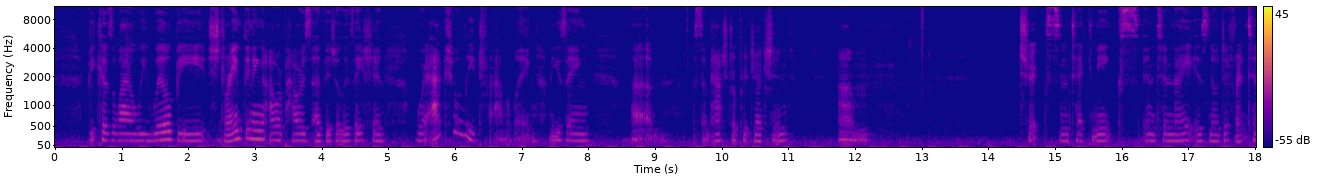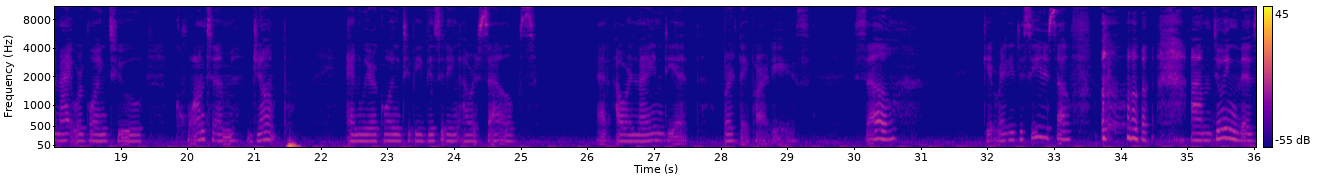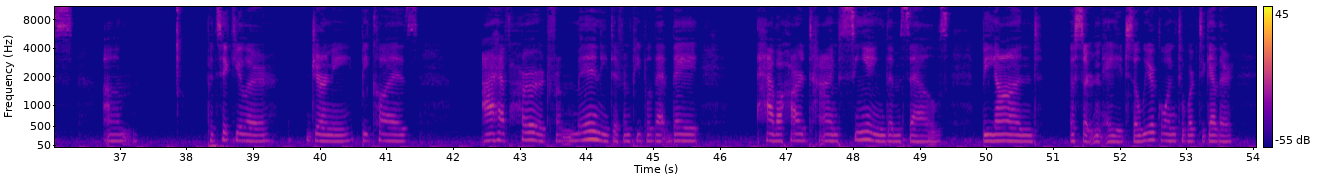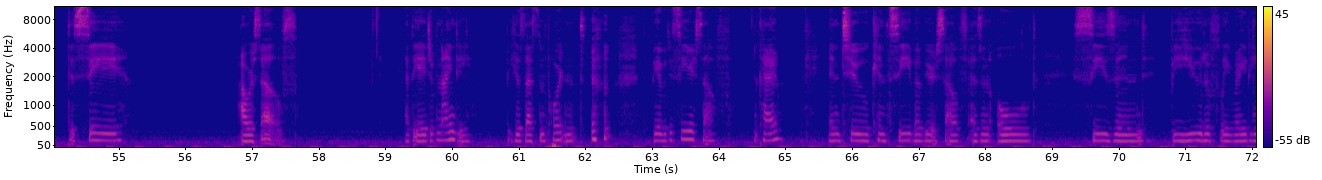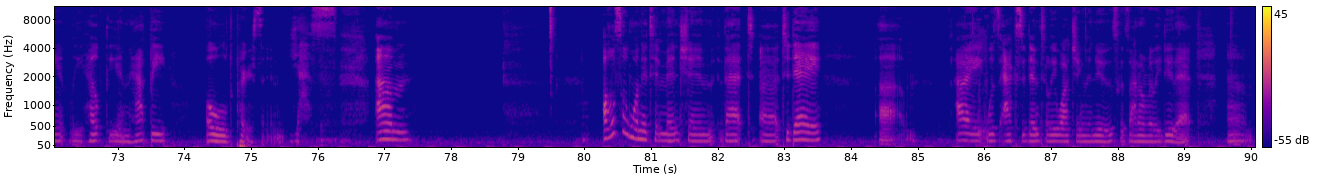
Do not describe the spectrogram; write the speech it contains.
because while we will be strengthening our powers of visualization, we're actually traveling. I'm using um, some astral projection um, tricks and techniques, and tonight is no different. Tonight we're going to quantum jump and we are going to be visiting ourselves at our 90th birthday parties. So, get ready to see yourself. I'm doing this um, particular journey because I have heard from many different people that they have a hard time seeing themselves beyond a certain age. So we are going to work together to see ourselves at the age of 90 because that's important to be able to see yourself, okay? And to conceive of yourself as an old, seasoned, beautifully, radiantly healthy and happy old person. Yes. Um also wanted to mention that uh, today um, I was accidentally watching the news because I don't really do that. Um,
